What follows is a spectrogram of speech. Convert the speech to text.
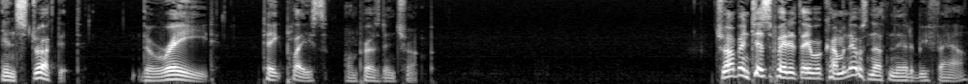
instructed the raid take place on President Trump. Trump anticipated they were coming. There was nothing there to be found.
